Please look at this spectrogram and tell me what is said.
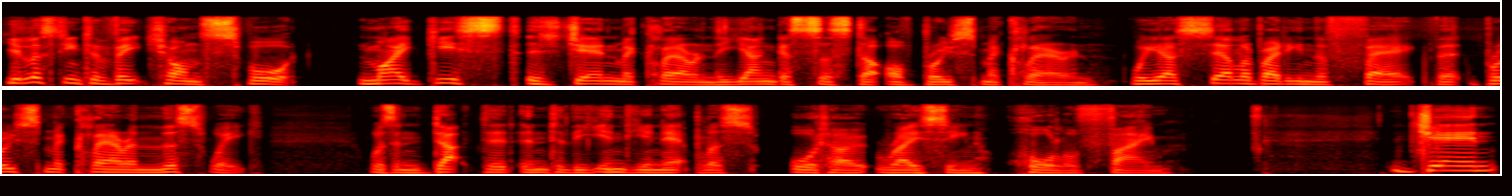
You're listening to Veitch on Sport. My guest is Jan McLaren, the younger sister of Bruce McLaren. We are celebrating the fact that Bruce McLaren this week was inducted into the Indianapolis Auto Racing Hall of Fame. Jan,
